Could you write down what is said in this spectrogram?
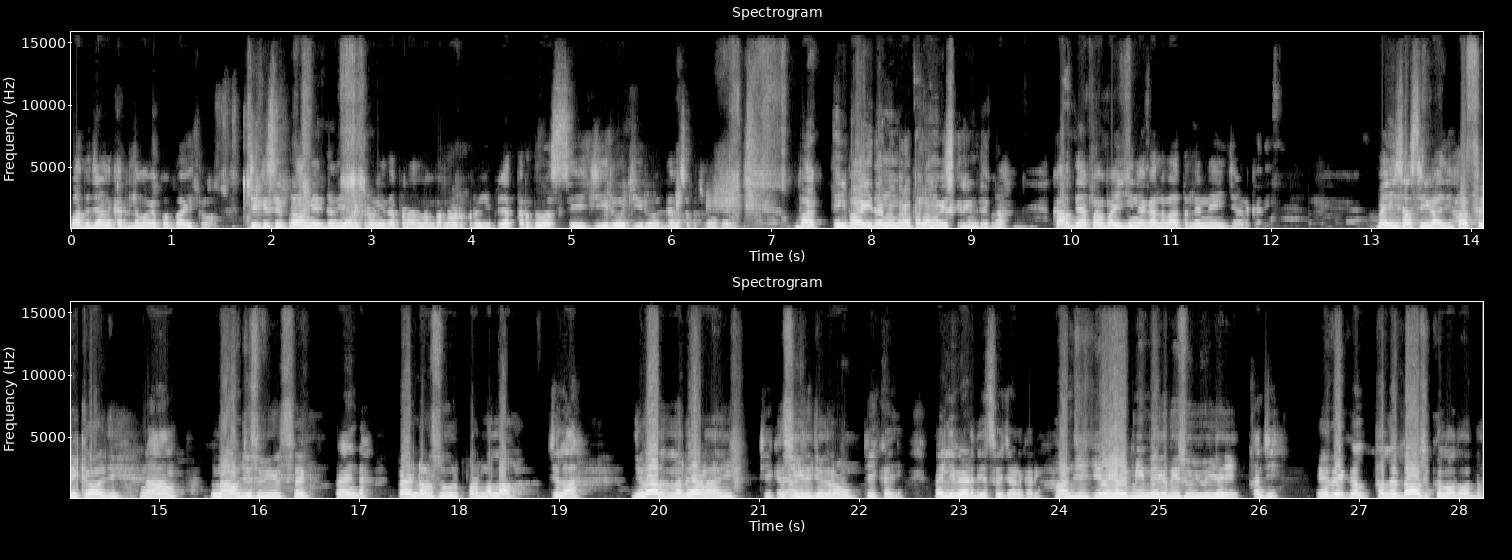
ਵੱਧ ਜਾਣਕਾਰੀ ਲਵਾਂਗੇ ਆਪਾਂ ਬਾਈ ਤੋਂ। ਜੇ ਕਿਸੇ ਭਰਾ ਨੇ ਇਦਾਂ ਦੀ ਐਡ ਕਰਾਉਣੀ ਤਾਂ ਆਪਣਾ ਨੰਬਰ ਨੋਟ ਕਰੋ ਜੀ 7528000355 ਜੀ। ਬਾਕੀ ਬਾਈ ਦਾ ਨੰਬਰ ਆਪਾਂ ਲਵਾਂਗੇ ਸਕਰੀਨ ਤੇ ਭਰਾ। ਕਰਦੇ ਆਪਾਂ ਬਾਈ ਜੀ ਨਾਲ ਗੱਲਬਾਤ ਲੈਣੇ ਜੀ ਜਾਣਕਾਰੀ। ਬਾਈ ਜੀ, ਸਤਿ ਸ੍ਰੀ ਅਕਾਲ ਜੀ। ਸਤਿ ਸ੍ਰੀ ਅਕਾਲ ਜੀ। ਨਾਮ? ਨਾਮ ਜਸਵੀਰ ਸਿੰਘ। ਪਿੰਡ? ਪਿੰਡ ਰਸੂਲਪੁਰ ਮੱਲਾ ਜ਼ਿਲ੍ਹਾ? ਜ਼ਿਲ੍ਹਾ ਲੁਧਿਆਣਾ ਜੀ ਠੀਕ ਹੈ। ਤਹਿਸੀਲ ਜਗਰਾਉਂ। ਠੀਕ ਹੈ ਜੀ। ਪਹਿਲੀ ਵੈਡ ਦੀ ਜੀ ਜਾਣਕਾਰੀ। ਹਾਂਜੀ ਇਹ ਮਹੀਨੇ ਕੁ ਦੀ ਸੂਈ ਹੋਈ ਹੈ ਜੀ। ਹਾਂਜੀ। ਇਹਦੇ ਕੋਲ ਥੱਲੇ 10 ਕਿਲੋ ਦੁੱਧ।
